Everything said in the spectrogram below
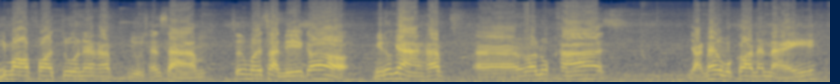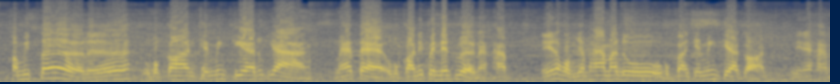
ทีมอลฟอร์จูนนะครับ อยู่ชั้น 3 ซึ่งบริษัทนี้ก็มีทุกอย่างครับไม่ว่าลูกค้าอยากได้อุปกรณ์อันไหน คอมพิวเตอร์ หรืออุปกรณ์เกมมิ่งเกียร์ทุกอย่าง แม้แต่อุปกรณ์ที่เป็นเน็ตเวิร์กนะครับนี้ผมจะพามาดูอุปกรณ์เกมมิ่งเกียร์ก่อนนี่นะครับ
